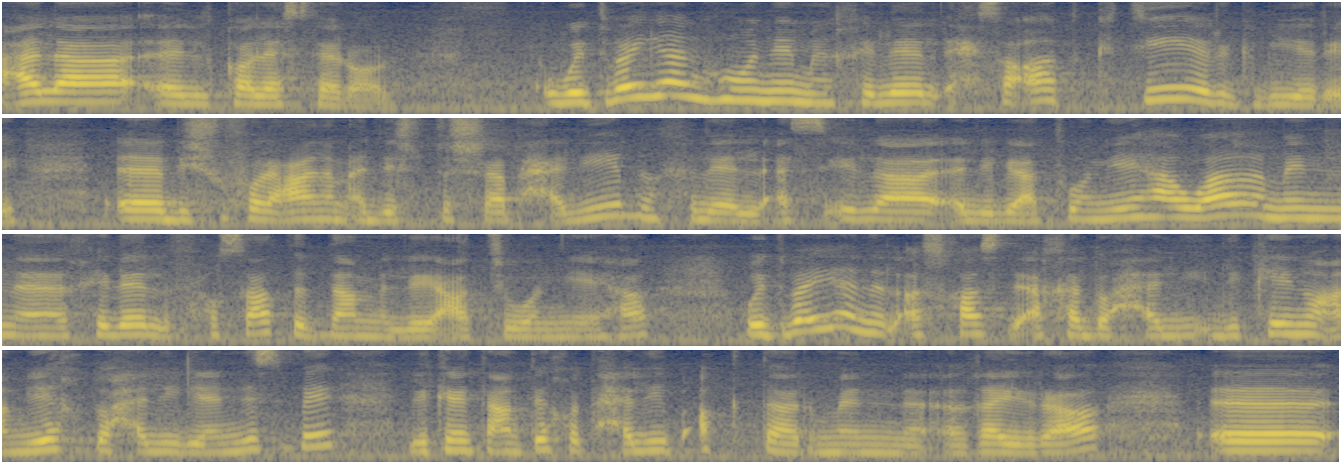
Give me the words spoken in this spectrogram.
على الكوليسترول. وتبين هون من خلال إحصاءات كثير كبيرة آه، بيشوفوا العالم قديش بتشرب حليب من خلال الأسئلة اللي بيعطون إياها ومن خلال فحوصات الدم اللي يعطيون إياها. وتبين الأشخاص اللي أخذوا حليب اللي كانوا عم ياخذوا حليب يعني النسبة اللي كانت عم تاخذ حليب أكثر من غيرها. آه،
